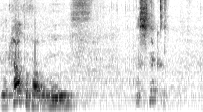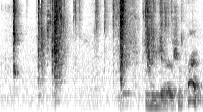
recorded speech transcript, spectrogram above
It would help if I remove the sticker. And there's your print.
